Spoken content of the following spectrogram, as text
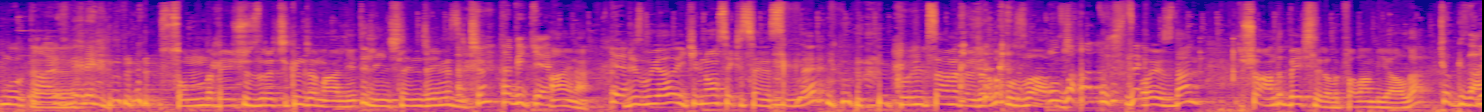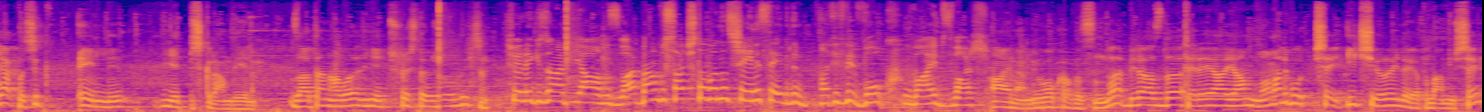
bu tarifi Ee, verelim. Sonunda 500 lira çıkınca maliyeti linçleneceğimiz için Tabii ki. Aynen. Biz bu yağı 2018 senesinde kuru yükselmeden önce alıp buzluğa atmıştık. Buzluğa atmıştık. O yüzden şu anda 5 liralık falan bir yağla Çok güzel. yaklaşık 50-70 gram diyelim. Zaten hava 75 derece olduğu için. Şöyle güzel bir yağımız var. Ben bu saç tavanın şeyini sevdim. Hafif bir wok vibes var. Aynen bir wok havasında. Biraz da tereyağı yağ. Normalde bu şey iç yağıyla yapılan bir şey.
